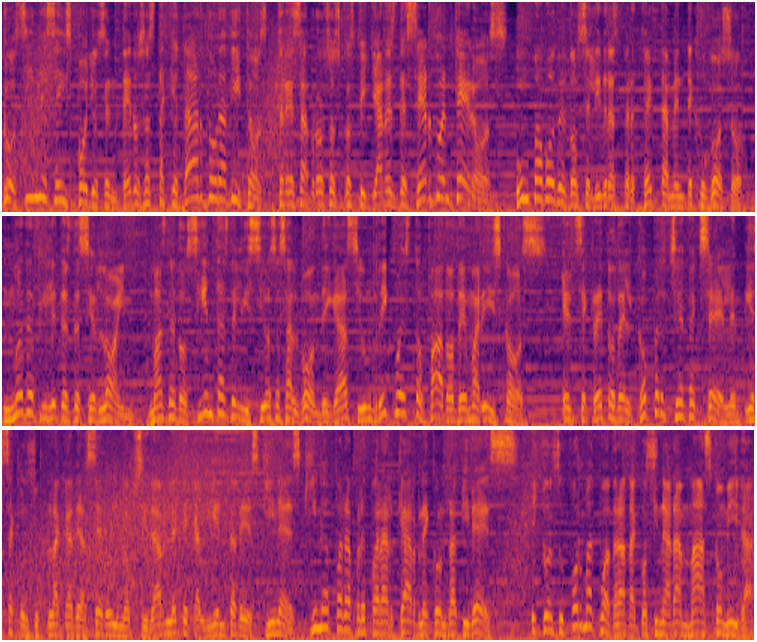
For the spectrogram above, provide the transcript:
Cocine 6 pollos enteros hasta quedar doraditos. 3 sabrosos costillares de cerdo enteros. Un pavo de 12 libras perfectamente jugoso. 9 filetes de sirloin. Más de 200 deliciosas albóndigas y un rico estofado de marisco. El secreto del Copper Chef Excel empieza con su placa de acero inoxidable que calienta de esquina a esquina para preparar carne con rapidez. Y con su forma cuadrada cocinará más comida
